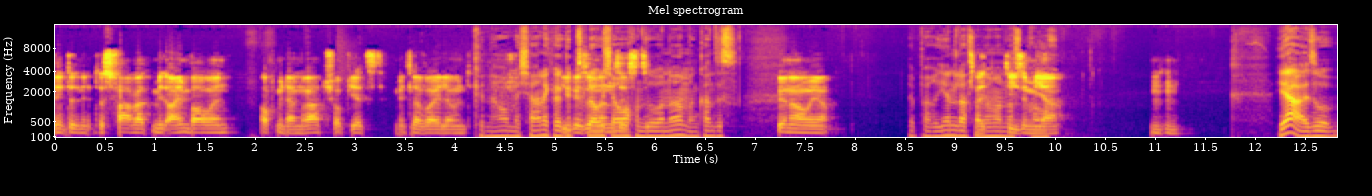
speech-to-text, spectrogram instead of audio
den, den, das Fahrrad mit einbauen, auch mit einem Radshop jetzt mittlerweile. Und genau, Mechaniker gibt es glaube ich auch und so, ne? Man kann das genau, ja. reparieren lassen, Seit wenn man diesem Jahr. Mhm. Ja, also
